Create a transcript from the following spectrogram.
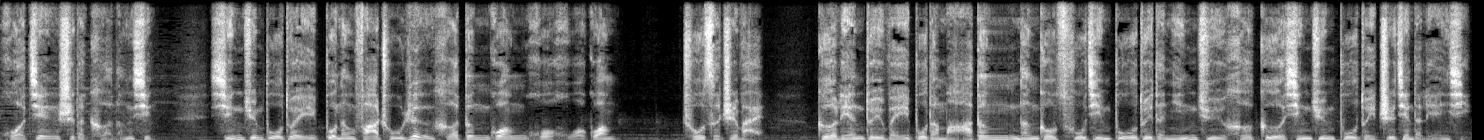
或监视的可能性，行军部队不能发出任何灯光或火光。除此之外，各连队尾部的马灯能够促进部队的凝聚和各行军部队之间的联系。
